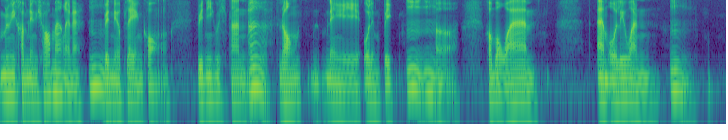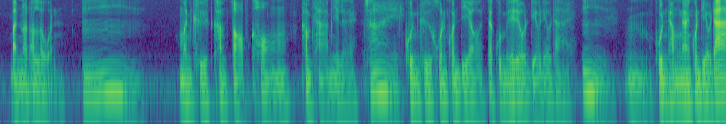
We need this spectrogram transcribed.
มมันมีคำหนึ่งชอบมากเลยนะอืมเป็นเนื้อเพลงของวิทนีย์ ฮูสตันอ่าร้องในโอลิมปิกอืมอืมเออเขาบอกว่า I'm only one อืม but not alone อืมมันคือคำตอบของคำถามนี้เลย ใช่ คุณคือคนคนเดียว แต่คุณไม่ได้โดดเดี่ยวเดียวได้อืมอืมคุณทำงานคนเดียวได้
